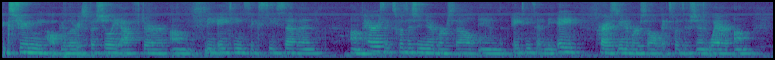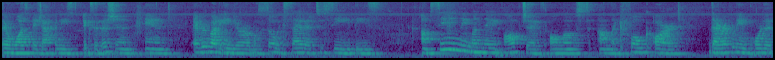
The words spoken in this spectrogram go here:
extremely popular, especially after um, the 1867 um, Paris Exposition Universelle and 1878 Paris Universal Exposition, where um, there was a Japanese exhibition, and everybody in Europe was so excited to see these um, seemingly mundane objects, almost um, like folk art, directly imported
